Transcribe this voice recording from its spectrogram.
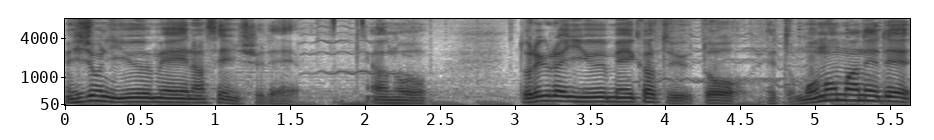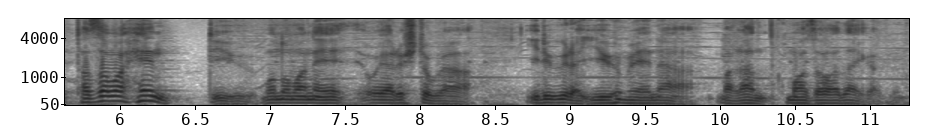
非常に有名な選手であのどれぐらい有名かというと、えっと、モノマネで田沢変っていうモノマネをやる人がいるぐらい有名な、まあ、ラン駒沢大学の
